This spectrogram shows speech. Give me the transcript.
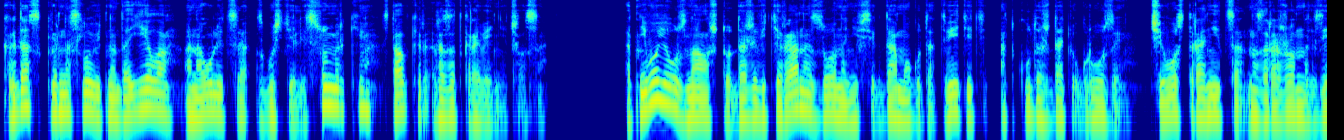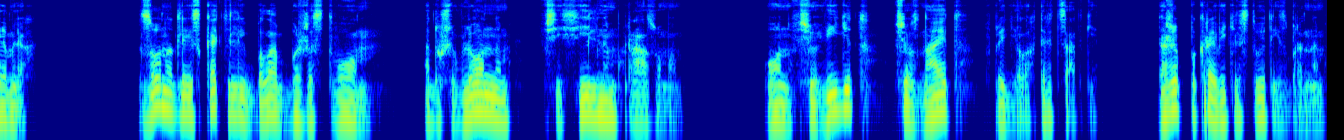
Когда сквернословить надоело, а на улице сгустились сумерки, сталкер разоткровенничался. От него я узнал, что даже ветераны зоны не всегда могут ответить, откуда ждать угрозы, чего сторониться на зараженных землях. Зона для искателей была божеством, одушевленным, всесильным разумом. Он все видит, все знает в пределах тридцатки. Даже покровительствует избранным.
